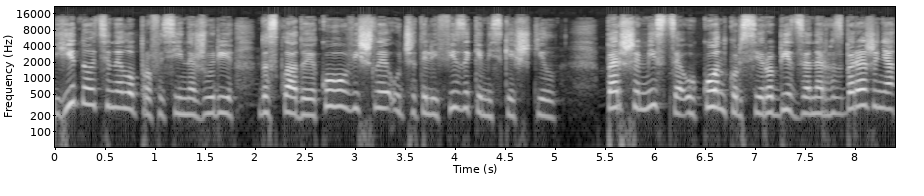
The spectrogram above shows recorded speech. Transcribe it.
гідно оцінило професійне журі, до складу якого увійшли учителі фізики міських шкіл. Перше місце у конкурсі робіт з енергозбереження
